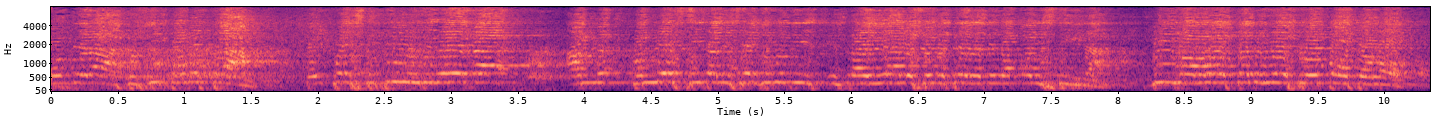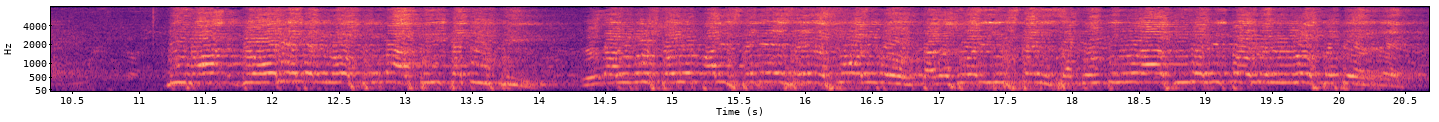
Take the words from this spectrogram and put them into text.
risponderà così come Trump per questi crimini di guerra commessi dall'esercito israeliano sulla terra della Palestina. Viva la lotta del nostro popolo! Viva gloria per i nostri martiri caduti! La rivoluzione palestinese e la sua rivolta, la sua resistenza continuerà fino al ritorno nelle nostre terre.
